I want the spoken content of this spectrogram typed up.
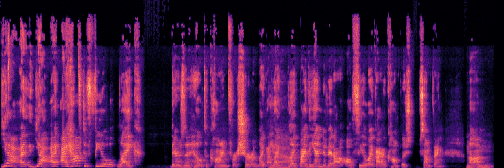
Yeah, I, yeah. I, I have to feel like there's a hill to climb for sure. Like Yeah. like like by the end of it, I'll, I'll feel like I accomplished something. Um, Mhm.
